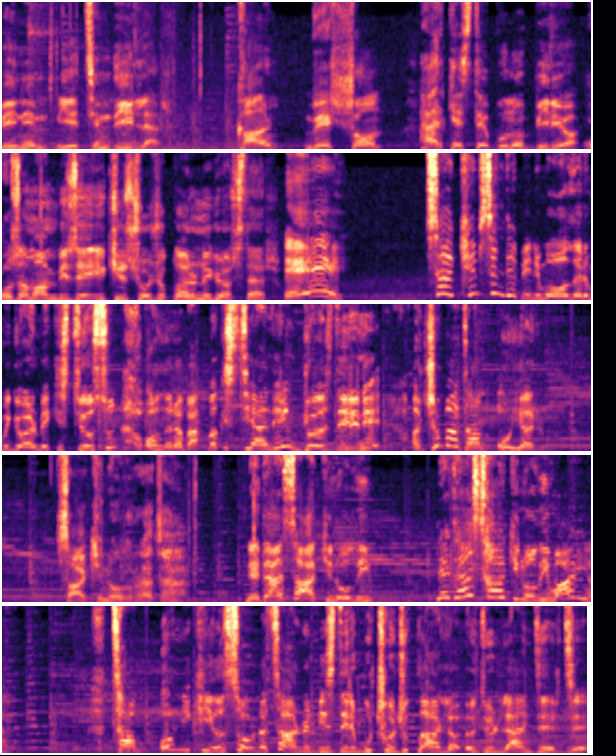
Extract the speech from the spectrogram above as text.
benim, yetim değiller. Kan ve Sean. Herkes de bunu biliyor. O zaman bize ikiz çocuklarını göster. Hey! Sen kimsin de benim oğullarımı görmek istiyorsun? Onlara bakmak isteyenlerin gözlerini acımadan oyarım. Sakin ol Rada. Neden sakin olayım? Neden sakin olayım Arya? Tam 12 yıl sonra Tanrı bizleri bu çocuklarla ödüllendirdi.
